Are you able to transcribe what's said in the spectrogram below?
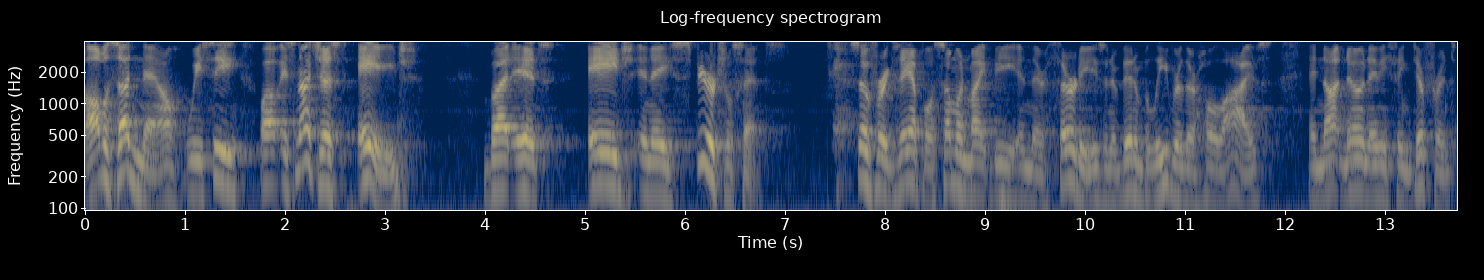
all of a sudden now, we see, well, it's not just age, but it's age in a spiritual sense. So, for example, someone might be in their 30s and have been a believer their whole lives and not known anything different.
